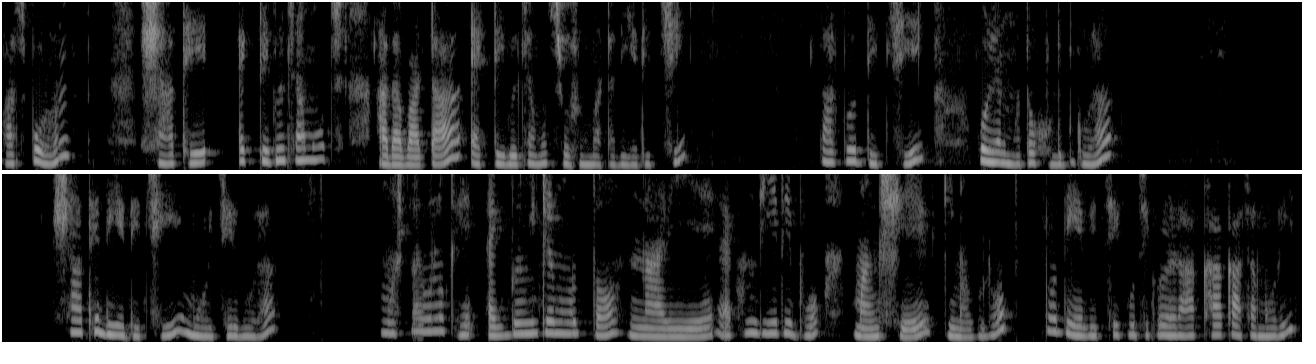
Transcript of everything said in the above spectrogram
পাঁচফোড়ন, সাথে এক টেবিল চামচ আদা বাটা, এক টেবিল চামচ রসুন বাটা দিয়ে দিচ্ছি। তারপর দিচ্ছি পরিমাণ মতো হলুদ গুঁড়া। সাথে দিয়ে দিচ্ছি মরিচের গুঁড়া। মশলাগুলোকে এক দু মিনিটের মতো নাড়িয়ে এখন দিয়ে দিব মাংসের কিমাগুলো। তো দিয়ে দিচ্ছি কুচি করে রাখা কাঁচামরিচ।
